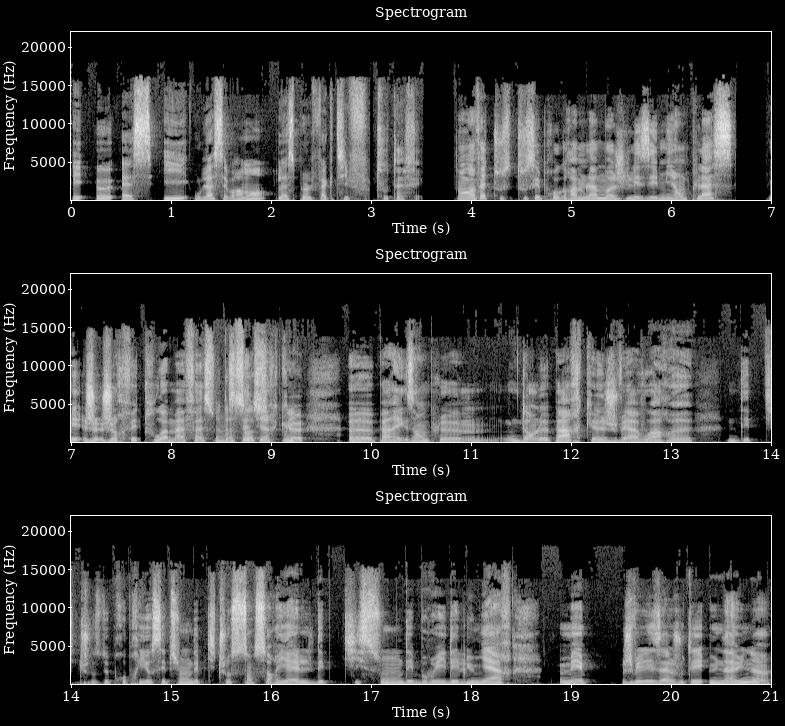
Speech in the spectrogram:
et ESI, où là c'est vraiment l'aspect olfactif. Tout à fait. Donc en fait, tous, tous ces programmes-là, moi, je les ai mis en place, mais je, je refais tout à ma façon. C'est-à-dire oui. que, euh, par exemple, euh, dans le parc, je vais avoir euh, des petites choses de proprioception, des petites choses sensorielles, des petits sons, des bruits, des lumières, mais je vais les ajouter une à une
